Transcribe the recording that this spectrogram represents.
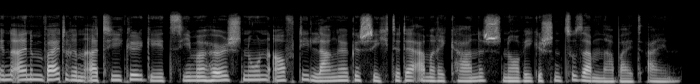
In einem weiteren Artikel geht Seymour Hirsch nun auf die lange Geschichte der amerikanisch-norwegischen Zusammenarbeit ein.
